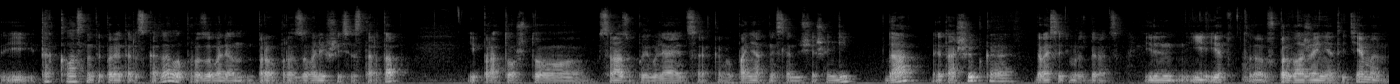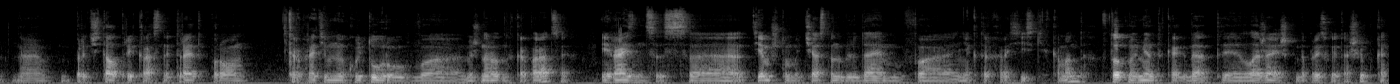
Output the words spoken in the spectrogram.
и так классно ты про это рассказала, про, завален, про, про завалившийся стартап, и про то, что сразу появляются как бы понятные следующие шаги. Да, это ошибка, давай с этим разбираться. И, и я тут э, в продолжение этой темы э, прочитал прекрасный тред про корпоративную культуру в международных корпорациях и разница с э, тем, что мы часто наблюдаем в некоторых российских командах. В тот момент, когда ты лажаешь, когда происходит ошибка,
